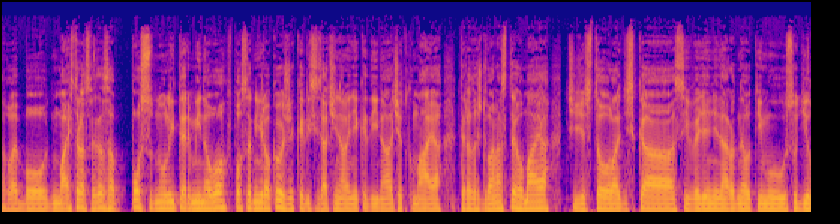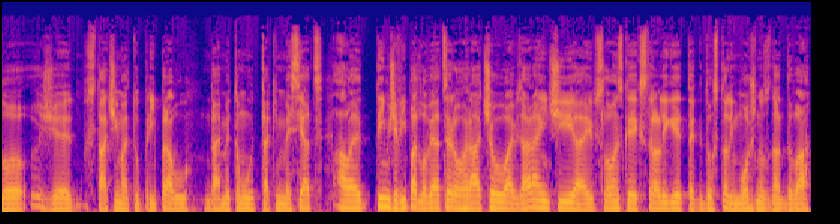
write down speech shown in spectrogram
lebo majstra sveta sa posunuli termínovo v posledných rokoch, že kedy si začínali niekedy na začiatku mája, teraz až 12. mája, čiže z toho hľadiska si vedenie národného týmu usudilo, že stačí mať tú prípravu, dajme tomu taký mesiac, ale tým, že vypadlo viacero hráčov aj v zahraničí, aj v slovenskej extralige, tak dostali možnosť na dva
